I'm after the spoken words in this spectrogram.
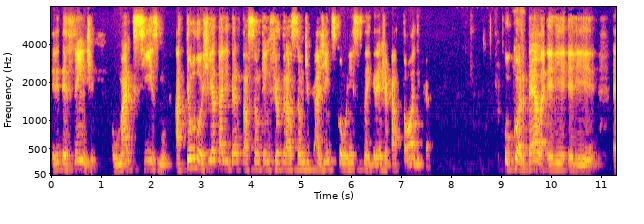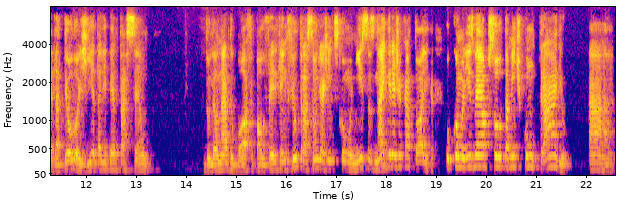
ele defende o marxismo, a teologia da libertação, que é a infiltração de agentes comunistas na Igreja Católica. O Cortella, ele, ele é da teologia da libertação, do Leonardo Boff, Paulo Freire, que é a infiltração de agentes comunistas na Igreja Católica. O comunismo é absolutamente contrário à,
